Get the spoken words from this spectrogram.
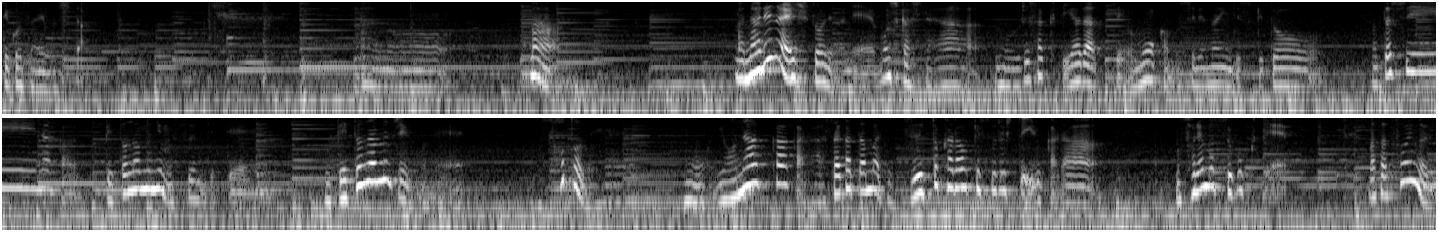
でございました。まあまあ慣れない人にはねもしかしたらもううるさくて嫌だって思うかもしれないんですけど私なんかベトナムにも住んでてベトナム人もね外でもう夜中から朝方までずっとカラオケする人いるからもうそれもすごくてまたそういうのってこ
